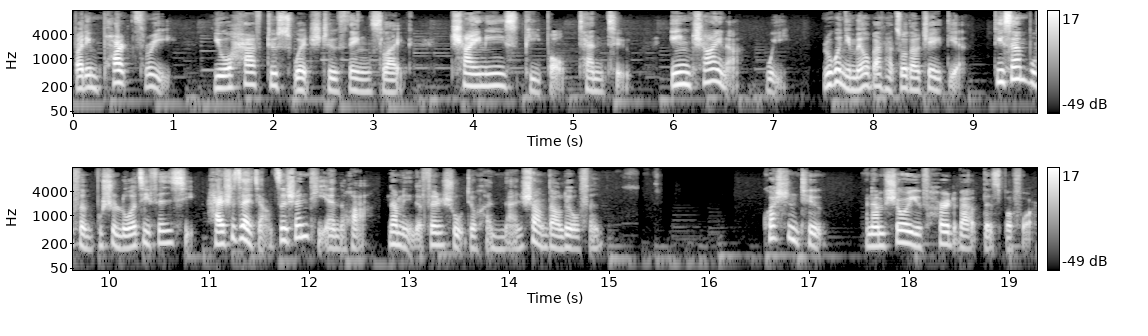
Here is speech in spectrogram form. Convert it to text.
But in part three, you will have to switch to things like Chinese people tend to. In China, we。如果你没有办法做到这一点，第三部分不是逻辑分析，还是在讲自身体验的话，那么你的分数就很难上到六分。Question two, and I'm sure you've heard about this before.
